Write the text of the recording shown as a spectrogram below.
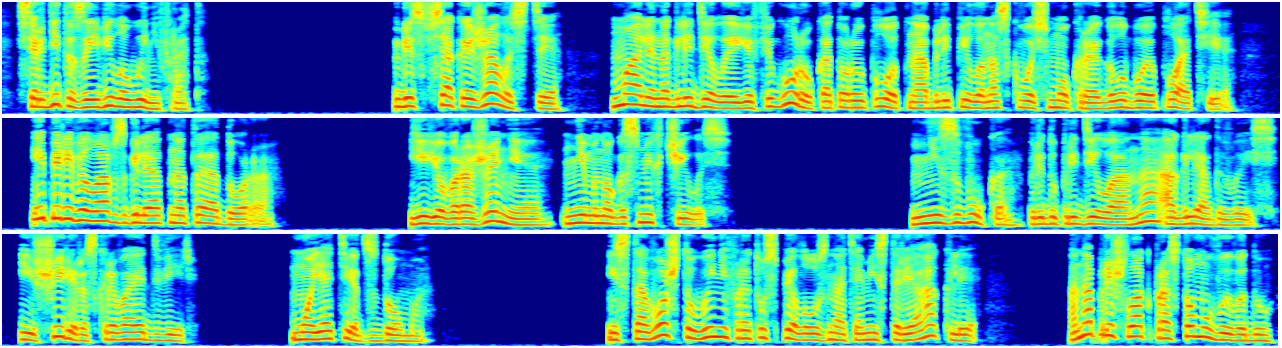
— сердито заявила Уиннифред. Без всякой жалости Мали наглядела ее фигуру, которую плотно облепило насквозь мокрое голубое платье, и перевела взгляд на Теодора. Ее выражение немного смягчилось. «Ни звука», — предупредила она, оглядываясь, и шире раскрывая дверь. «Мой отец дома». Из того, что Уиннифред успела узнать о мистере Акли, она пришла к простому выводу,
